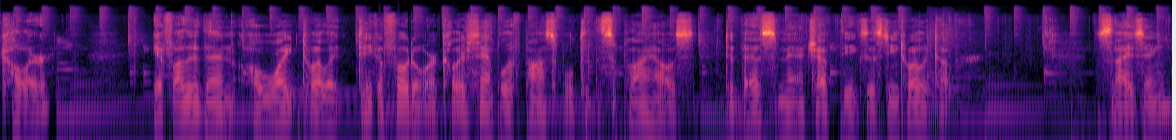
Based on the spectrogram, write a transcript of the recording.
color. If other than a white toilet, take a photo or color sample if possible to the supply house to best match up the existing toilet cover. Sizing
